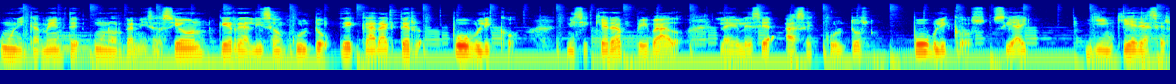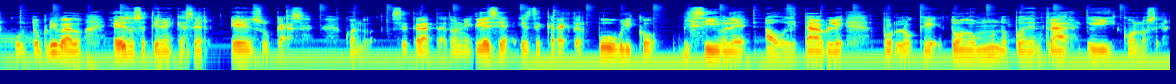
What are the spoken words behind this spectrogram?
únicamente una organización que realiza un culto de carácter público, ni siquiera privado. La iglesia hace cultos públicos. Si hay quien quiere hacer culto privado, eso se tiene que hacer en su casa cuando se trata de una iglesia es de carácter público, visible, auditable, por lo que todo mundo puede entrar y conocer,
